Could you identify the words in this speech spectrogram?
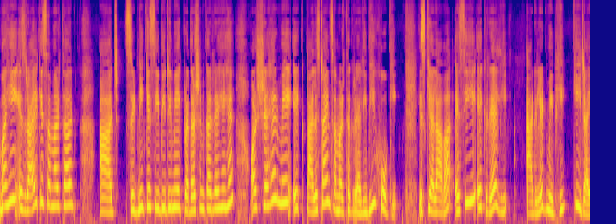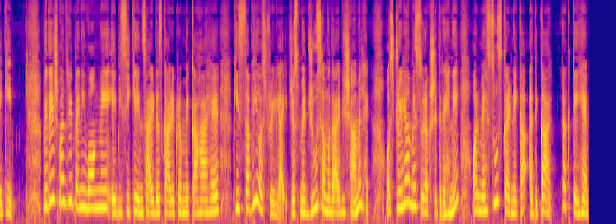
वहीं इसराइल के समर्थक आज सिडनी के सीबीडी में एक प्रदर्शन कर रहे हैं और शहर में एक पैलेस्टाइन समर्थक रैली भी होगी। इसके अलावा ऐसी ही एक रैली एडिलेड में भी की जाएगी। विदेश मंत्री पेनी वोंग ने एबीसी के इनसाइडर्स कार्यक्रम में कहा है कि सभी ऑस्ट्रेलियाई, जिसमें जू समुदाय भी शामिल है, ऑस्ट्रेलिया में सुरक्षित रहने और महसूस करने का अधिकार रखते हैं।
